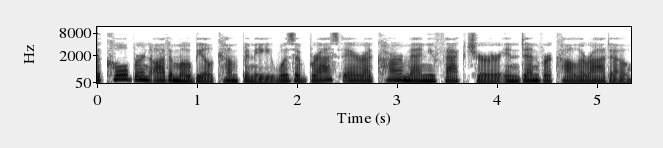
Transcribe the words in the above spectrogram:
The Colburn Automobile Company was a brass-era car manufacturer in Denver, Colorado.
